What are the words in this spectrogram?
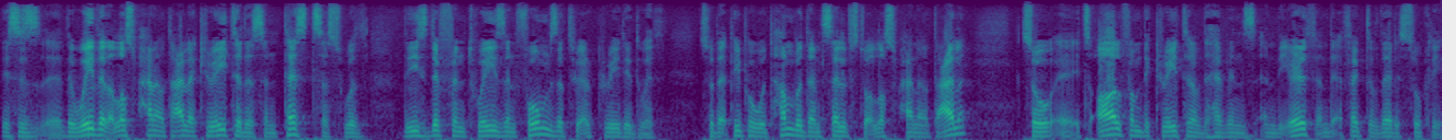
This is uh, the way that Allah subhanahu wa ta'ala created us and tests us with these different ways and forms that we are created with so that people would humble themselves to Allah subhanahu wa ta'ala. So uh, it's all from the creator of the heavens and the earth, and the effect of that is so clear.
